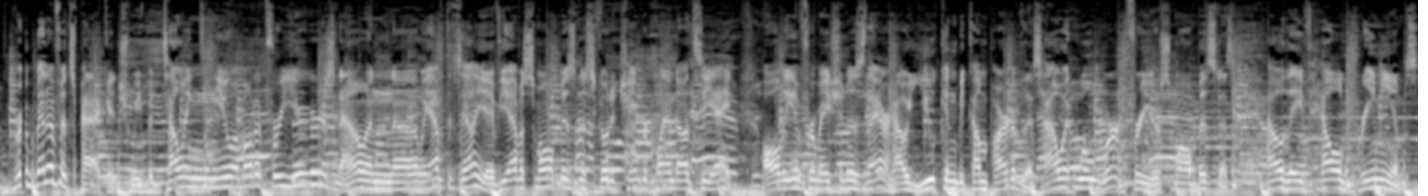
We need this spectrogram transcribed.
group benefits package. We've been telling you about it for years now, and uh, we have to tell you if you have a small business, go to chamberplan.ca. All the information is there. How you can become part of this, how it will work for your small business, how they've held premiums.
